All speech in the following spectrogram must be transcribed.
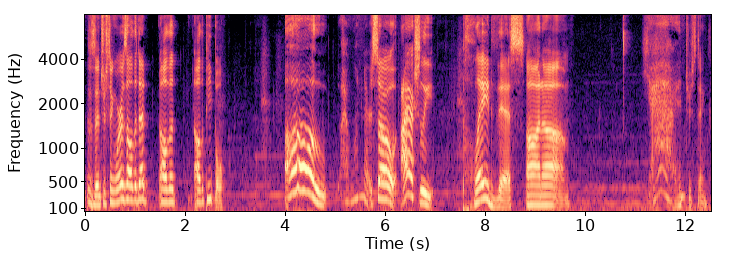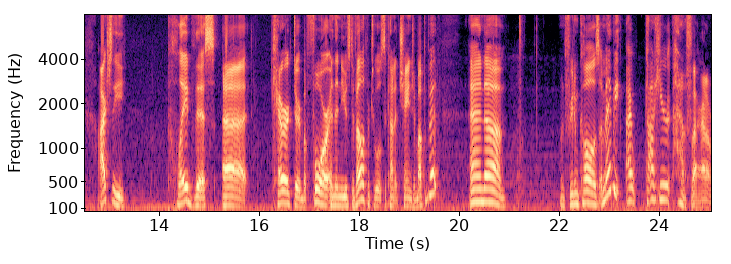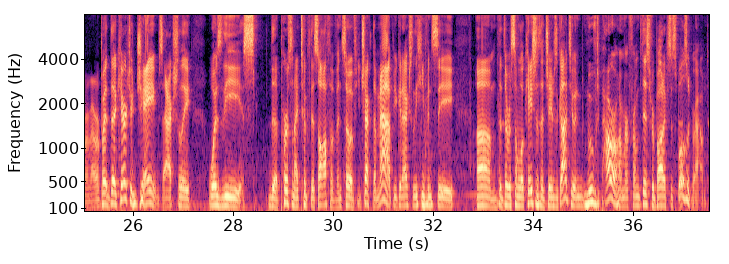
This is interesting. Where is all the dead, all the all the people. Oh, I wonder. So I actually played this on. Um, yeah, interesting. I actually played this uh, character before and then used developer tools to kind of change him up a bit. And um, when freedom calls, uh, maybe I got here. I don't. I don't remember. But the character James actually was the the person I took this off of. And so if you check the map, you can actually even see um, that there were some locations that James got to and moved power armor from this robotics disposal ground.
